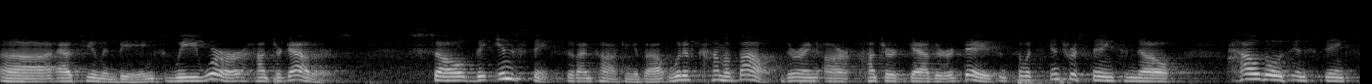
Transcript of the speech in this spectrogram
uh, as human beings, we were hunter-gatherers. So the instincts that I'm talking about would have come about during our hunter-gatherer days. And so it's interesting to know how those instincts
